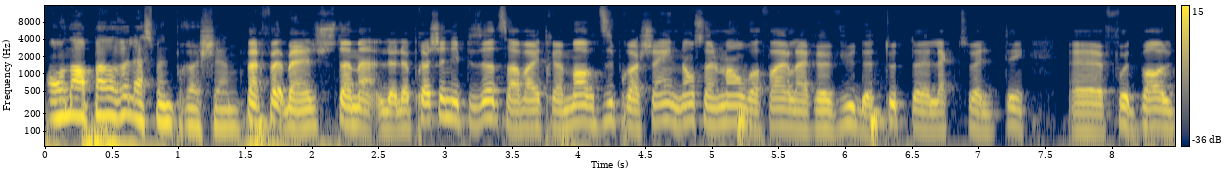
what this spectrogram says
on en parlera la semaine prochaine. Parfait. Ben justement, le, prochain épisode, ça va être mardi prochain. Non seulement on va faire la revue de toute euh, l'actualité euh, football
